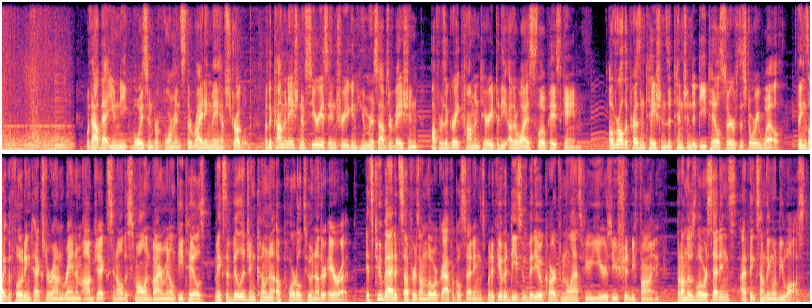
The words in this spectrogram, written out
Without that unique voice and performance, the writing may have struggled, but the combination of serious intrigue and humorous observation offers a great commentary to the otherwise slow paced game. Overall, the presentation's attention to detail serves the story well. Things like the floating text around random objects and all the small environmental details makes the village in Kona a portal to another era. It's too bad it suffers on lower graphical settings, but if you have a decent video card from the last few years, you should be fine but on those lower settings, I think something would be lost.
